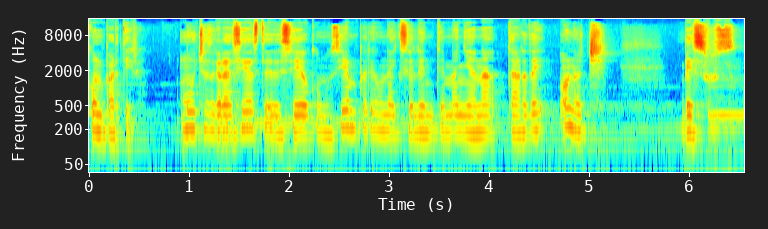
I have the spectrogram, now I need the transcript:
compartir. Muchas gracias, te deseo como siempre una excelente mañana, tarde o noche. Besos.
